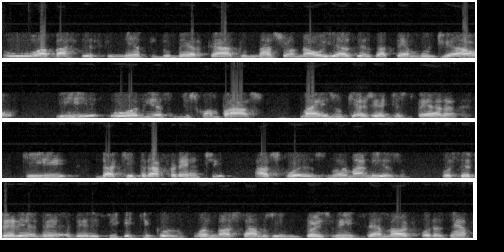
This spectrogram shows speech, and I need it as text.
o abastecimento do mercado nacional e às vezes até mundial, e houve esse descompasso. Mas o que a gente espera que daqui para frente as coisas normalizam. Você verifica que quando nós estávamos em 2019, por exemplo,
